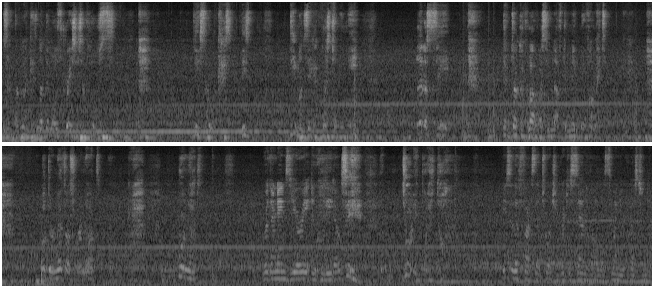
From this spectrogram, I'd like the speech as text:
Santa Blanca is not the most gracious of hosts. These Lucas, these demons, they are questioning me. Let us say their drug of love was enough to make me vomit. But their methods were not. were not. Were their names Yuri and Polito? See, Yuri Polito. These are the fucks that tortured Ricky Sandoval while Sueño questioned him.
